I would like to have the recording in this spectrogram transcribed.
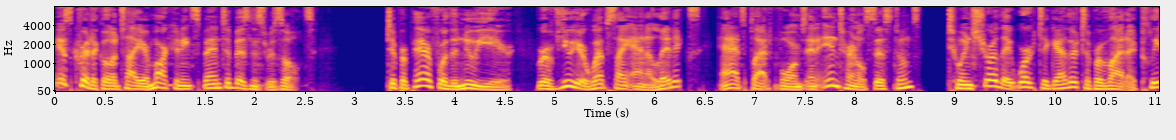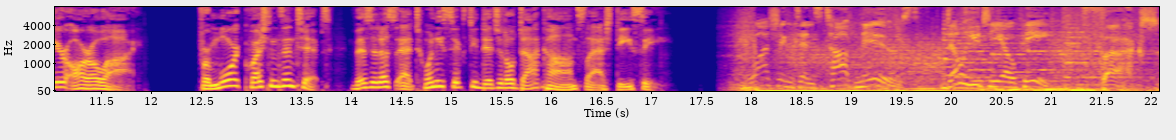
It's critical to tie your marketing spend to business results. To prepare for the new year, review your website analytics, ads platforms, and internal systems to ensure they work together to provide a clear ROI. For more questions and tips, visit us at 2060digital.com slash DC. Washington's top news, WTOP. Facts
